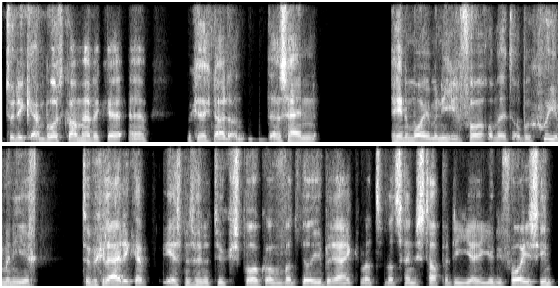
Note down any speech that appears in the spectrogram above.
toen ik aan boord kwam, heb ik, uh, heb ik gezegd, nou, daar zijn hele mooie manieren voor om dit op een goede manier te begeleiden. Ik heb eerst met hun natuurlijk gesproken over wat wil je bereiken, wat, wat zijn de stappen die uh, jullie voor je zien.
